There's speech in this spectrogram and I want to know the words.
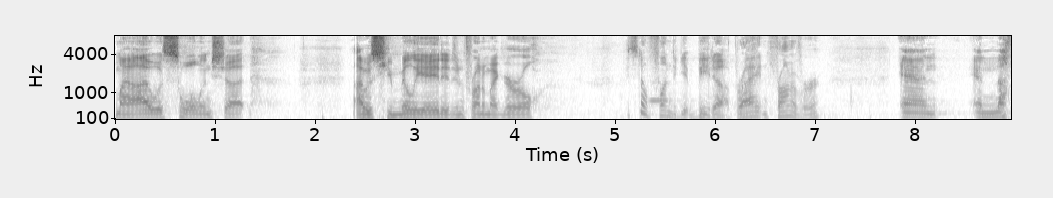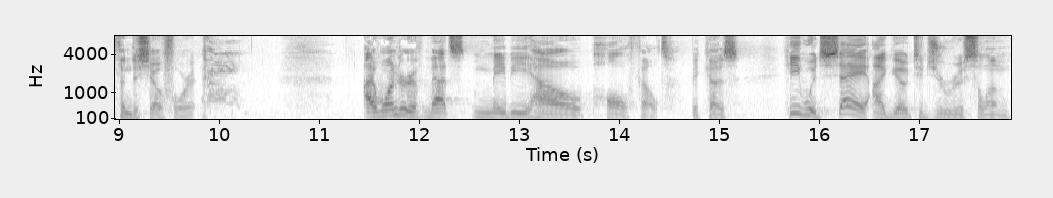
my eye was swollen shut. I was humiliated in front of my girl. It's no fun to get beat up, right? In front of her. And, and nothing to show for it. I wonder if that's maybe how Paul felt because he would say, I go to Jerusalem.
